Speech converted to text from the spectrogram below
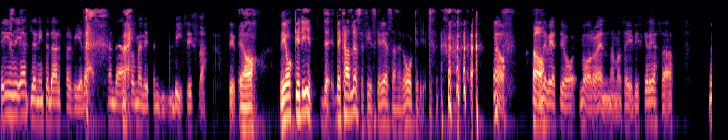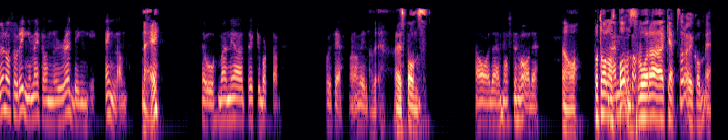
Det är ju egentligen inte därför vi är där. Men det är Nej. som en liten bisyssla. Typ. Ja. Vi åker dit, det, det kallas för fiskeresa när vi åker dit. Ja, ja. det vet ju var och en när man säger fiskeresa. Att nu är det någon som ringer mig från Reading, England. Nej. Jo, men jag trycker bort den. Får vi se vad de vill. Ja, det- Respons. Ja, det måste vara det. Ja. På tal om Nej, men spons, fan. våra kepsar har ju kommit.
